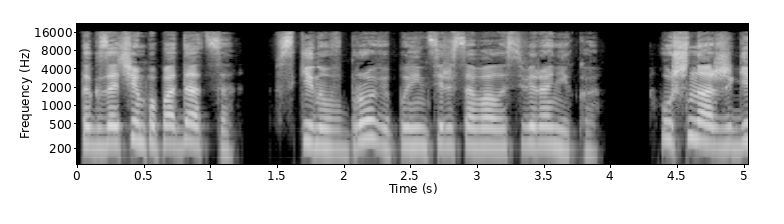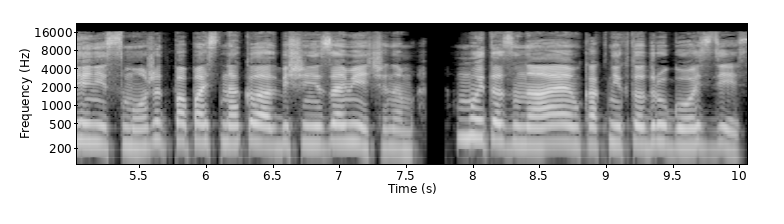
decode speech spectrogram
«Так зачем попадаться?» — вскинув брови, поинтересовалась Вероника. «Уж наш гений сможет попасть на кладбище незамеченным. Мы-то знаем, как никто другой здесь.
